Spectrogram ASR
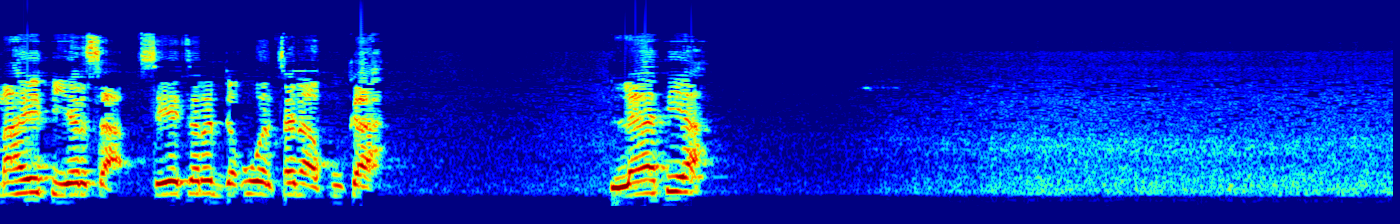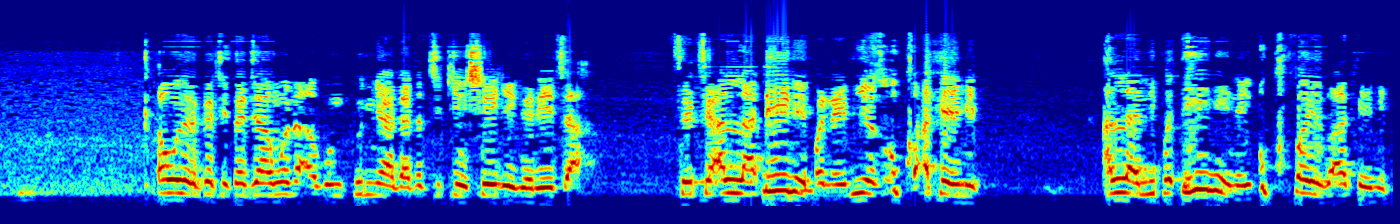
mahaifiyarsa sai ya tarar da uwar tana kuka. Lafiya? Ƙaunar kace ta ja mana abun kunya ga ta cikin shege gare ta. Sai ce Allah ɗaya ne fa na yi yanzu uku aka yi min. Allah ni fa ɗaya ne na yi uku fa yanzu aka yi min.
